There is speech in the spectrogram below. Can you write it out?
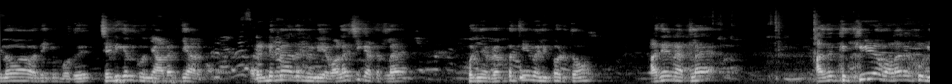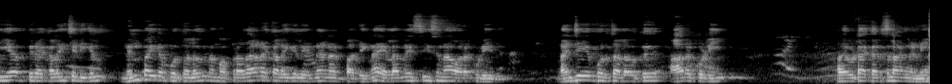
கிலோவா விதைக்கும் போது செடிகள் கொஞ்சம் அடர்த்தியா இருக்கும். ரெண்டுமே அதனுடைய வளர்ச்சி கட்டத்துல கொஞ்சம் வெப்பத்தையும் வெளிப்படுத்தும். அதே நேரத்துல அதுக்கு கீழே வளரக்கூடிய பிற கலை செடிகள் நெல் பயிரை பொறுத்த அளவுக்கு நம்ம பிரதான கலைகள் என்னென்னு பாத்தீங்கன்னா எல்லாமே சீசனா வரக்கூடியது. நஞ்சையை பொறுத்த அளவுக்கு ஆரக்கொடி அதை விட்டா கரிசலாங்கண்ணி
